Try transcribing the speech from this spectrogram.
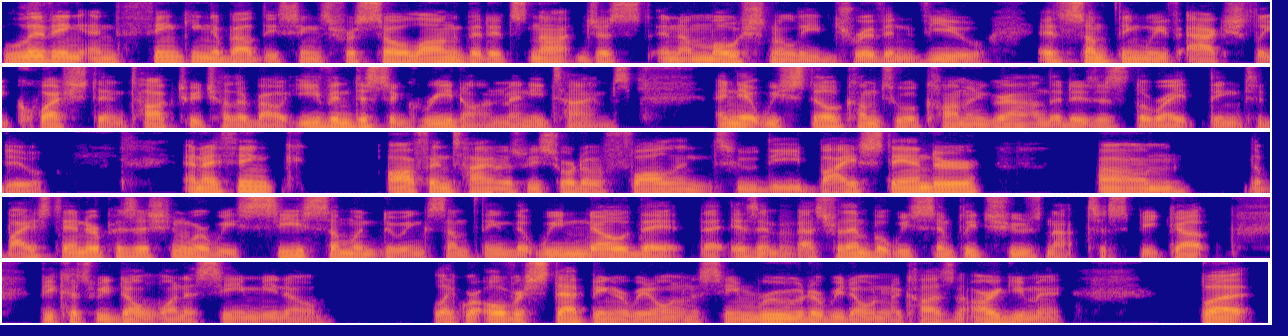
living and thinking about these things for so long that it's not just an emotionally driven view. It's something we've actually questioned talked to each other about even disagreed on many times and yet we still come to a common ground that it is the right thing to do. And i think oftentimes we sort of fall into the bystander um the bystander position where we see someone doing something that we know that that isn't best for them but we simply choose not to speak up because we don't want to seem you know like we're overstepping or we don't want to seem rude or we don't want to cause an argument. But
